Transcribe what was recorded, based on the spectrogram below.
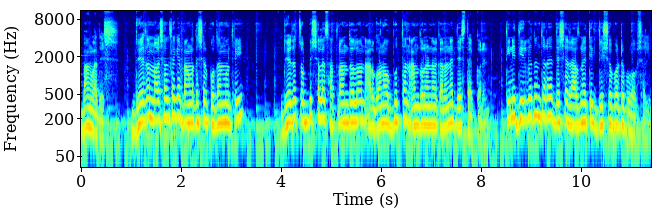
বাংলাদেশ। দুই হাজার নয় সাল থেকে বাংলাদেশের প্রধানমন্ত্রী, দুই হাজার চব্বিশ সালে ছাত্র আন্দোলন আর গণ অভ্যুত্থান আন্দোলনের কারণে দেশ ত্যাগ করেন। তিনি দীর্ঘদিন ধরে দেশের রাজনৈতিক দৃশ্যপটে প্রভাবশালী।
